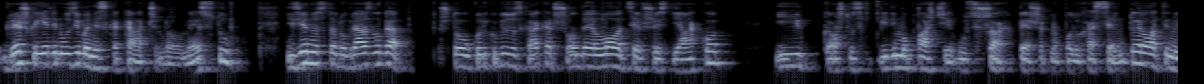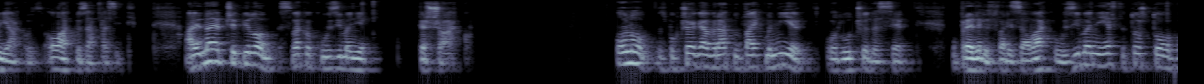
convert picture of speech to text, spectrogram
Greška je jedino uzimanje skakačem na ovom mestu, iz jednostavnog razloga što ukoliko bi uzao skakač, onda je lovac f6 jako i kao što vidimo pašće uz šah pešak na polju h7, to je relativno jako, lako zapaziti. Ali najjače je bilo svakako uzimanje pešakom. Ono zbog čega vjerojatno Tajkman nije odlučio da se opredeli u stvari za ovako uzimanje jeste to što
